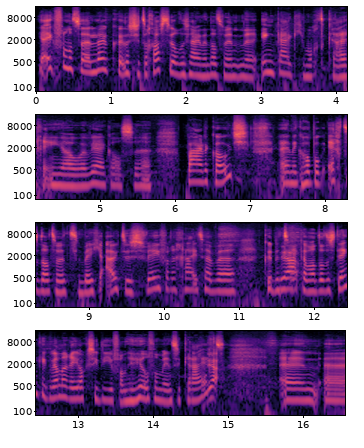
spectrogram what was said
Ja, ik vond het uh, leuk dat je te gast wilde zijn en dat we een uh, inkijkje mochten krijgen in jouw uh, werk als paardencoach. En ik hoop ook echt dat we het een beetje uit de zweverigheid hebben kunnen trekken. Ja. Want dat is denk ik wel een reactie die je van heel veel mensen krijgt. Ja. En ja,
